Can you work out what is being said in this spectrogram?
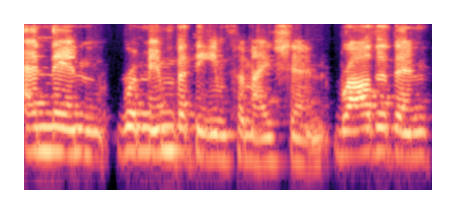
and then remember the information rather than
